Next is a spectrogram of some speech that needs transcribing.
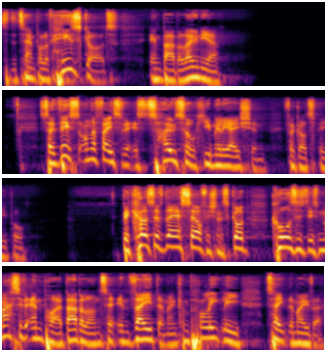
to the temple of his God in Babylonia. So, this, on the face of it, is total humiliation for God's people. Because of their selfishness, God causes this massive empire, Babylon, to invade them and completely take them over.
